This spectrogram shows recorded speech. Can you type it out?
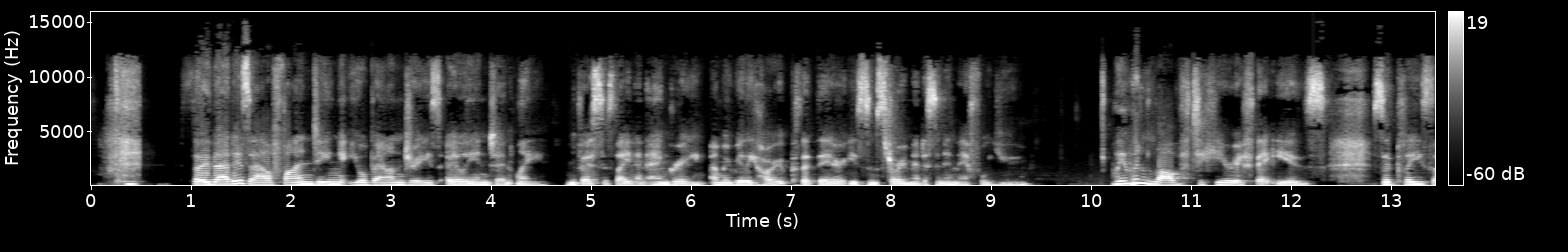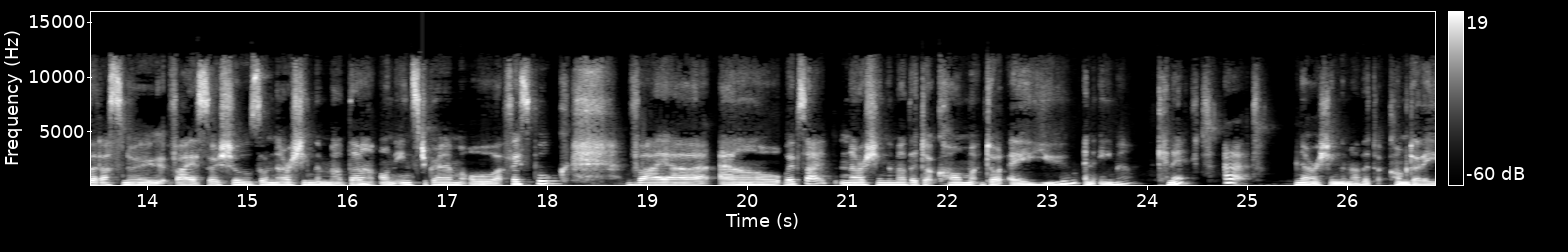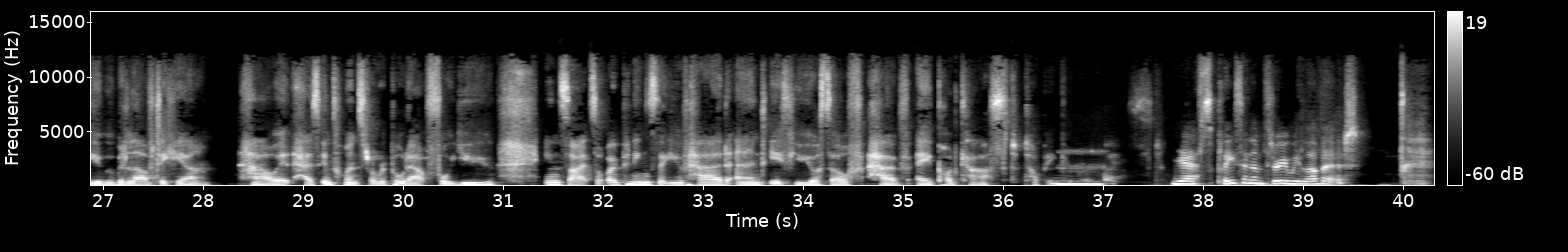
So that is our finding your boundaries early and gently versus late and angry. And we really hope that there is some story medicine in there for you. We would love to hear if there is. So please let us know via socials or Nourishing the Mother on Instagram or Facebook, via our website, nourishingthemother.com.au, and email connect at nourishingthemother.com.au. We would love to hear how it has influenced or rippled out for you, insights or openings that you've had, and if you yourself have a podcast topic mm. request. Yes, please send them through. We love it.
